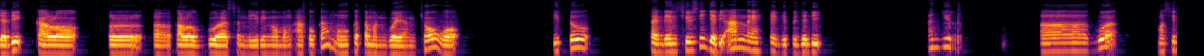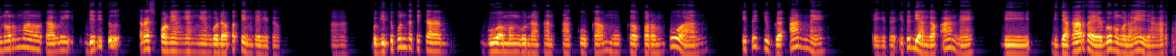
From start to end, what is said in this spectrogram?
jadi kalau uh, kalau gue sendiri ngomong aku kamu ke teman gue yang cowok itu tendensiusnya jadi aneh kayak gitu. Jadi anjir uh, gue masih normal kali. Jadi tuh respon yang yang yang gue dapetin kayak gitu. Uh, begitupun ketika gue menggunakan aku kamu ke perempuan itu juga aneh. Kayak gitu. Itu dianggap aneh di di Jakarta ya gue menggunakannya di Jakarta.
